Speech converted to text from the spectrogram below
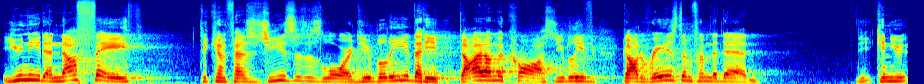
You need enough faith to confess Jesus is Lord. Do you believe that He died on the cross? Do you believe God raised Him from the dead? Can you,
